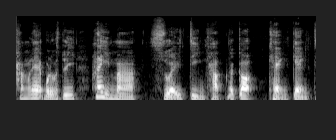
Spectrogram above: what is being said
ครั้งแรกบอกเลยว่าตัวนี้ให้มาสวยจริงครับ แล้วก็แข็งแกร่งจริง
